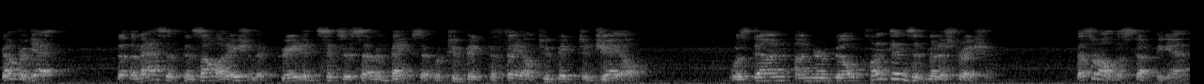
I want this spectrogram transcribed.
Don't forget that the massive consolidation that created six or seven banks that were too big to fail, too big to jail, was done under Bill Clinton's administration. That's when all this stuff began.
